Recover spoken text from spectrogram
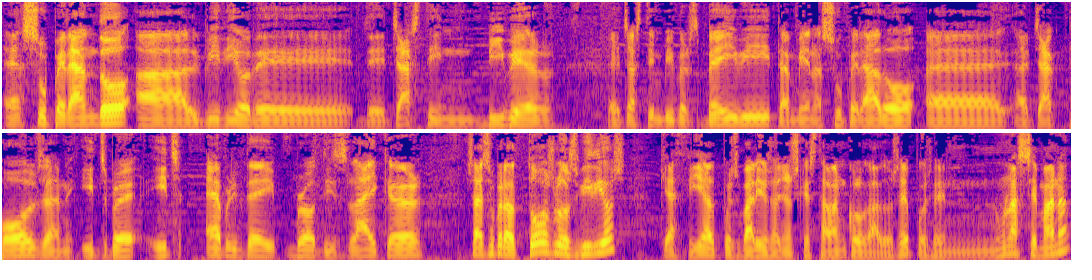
eh, superando al vídeo de, de Justin Bieber, eh, Justin Bieber's Baby. También ha superado eh, a Jack Paul's and Each, Each Everyday Bro Disliker. O sea, ha superado todos los vídeos que hacía pues varios años que estaban colgados. ¿eh? Pues en una semana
